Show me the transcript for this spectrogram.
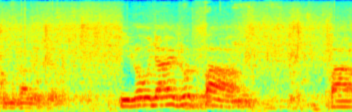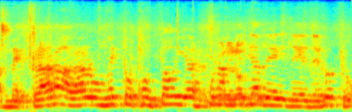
cómo sale eso. Y luego ya eso es para mezclar, ahora lo meto con todo y ya es una media otro. de, de- del 8.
